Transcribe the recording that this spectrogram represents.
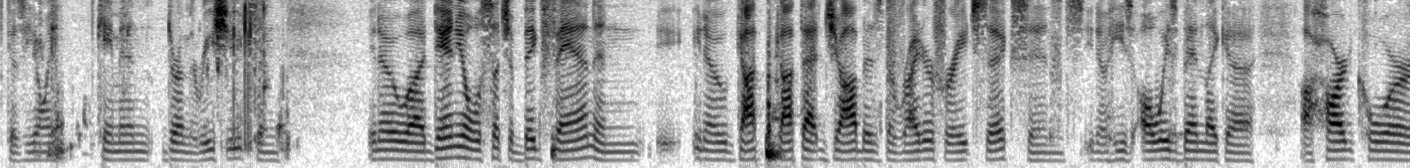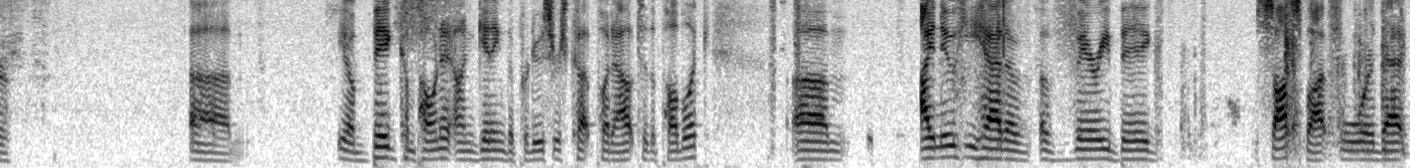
because he only came in during the reshoots, and you know uh, Daniel was such a big fan, and you know got got that job as the writer for H6, and you know he's always been like a a hardcore. Um, you know, big component on getting the producer's cut put out to the public. Um, I knew he had a, a very big soft spot for that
